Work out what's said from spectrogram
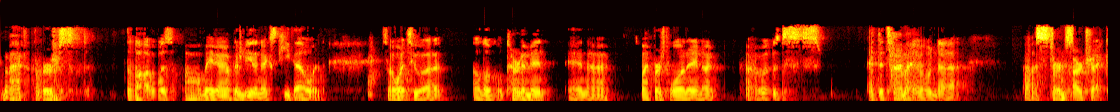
my first thought was, oh, maybe I'm going to be the next Keith Elwin. So I went to a, a local tournament and, uh, my first one and I, I was, at the time I owned a, a Stern Star Trek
